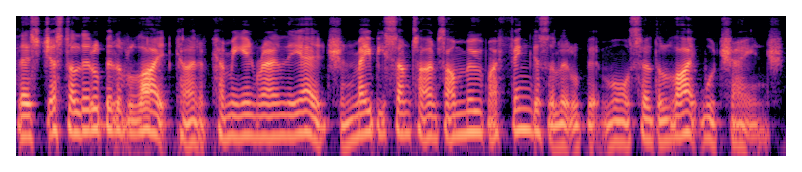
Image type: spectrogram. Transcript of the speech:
there's just a little bit of light kind of coming in round the edge, and maybe sometimes I'll move my fingers a little bit more so the light will change.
